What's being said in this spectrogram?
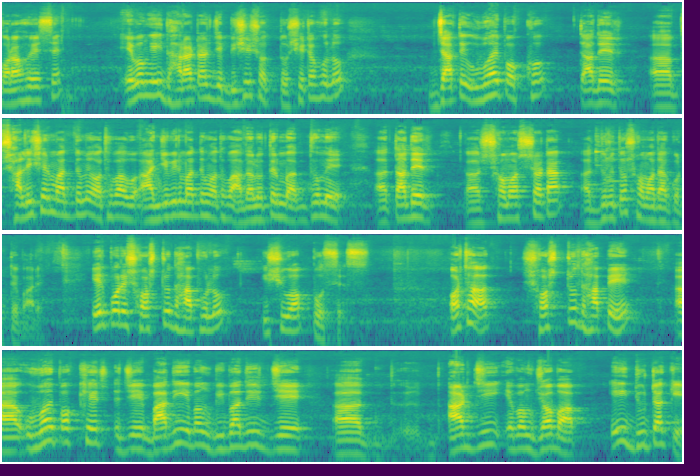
করা হয়েছে। এবং এই ধারাটার যে বিশেষত্ব সেটা হলো, যাতে উভয় পক্ষ তাদের সালিশের মাধ্যমে অথবা আইনজীবীর মাধ্যমে অথবা আদালতের মাধ্যমে তাদের সমস্যাটা দ্রুত সমাধা করতে পারে। এরপরে ষষ্ঠ ধাপ হলো ইস্যু অফ প্রসেস অর্থাৎ, ষষ্ঠ ধাপে উভয় পক্ষের যে বাদী এবং বিবাদীর যে আর্জি এবং জবাব, এই দুটাকে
